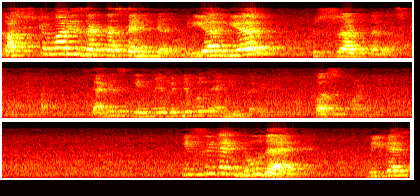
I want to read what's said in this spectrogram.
Customer is at the center. We are here to serve the customer. That is inevitable and imperative. First point. Can do that, we can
